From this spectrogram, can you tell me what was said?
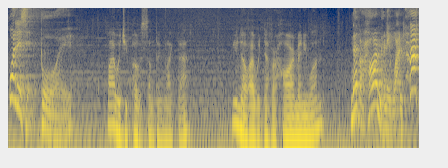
What is it, boy? why would you post something like that? You know I would never harm anyone. Never harm anyone. Ha!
